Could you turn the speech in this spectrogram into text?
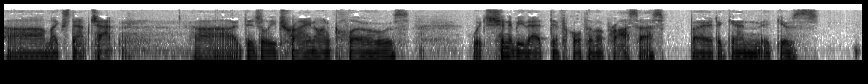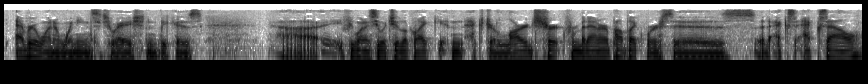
um, like Snapchat, uh, digitally trying on clothes, which shouldn't be that difficult of a process, but again, it gives everyone a winning situation because uh, if you want to see what you look like in an extra large shirt from Banana Republic versus an XXL,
